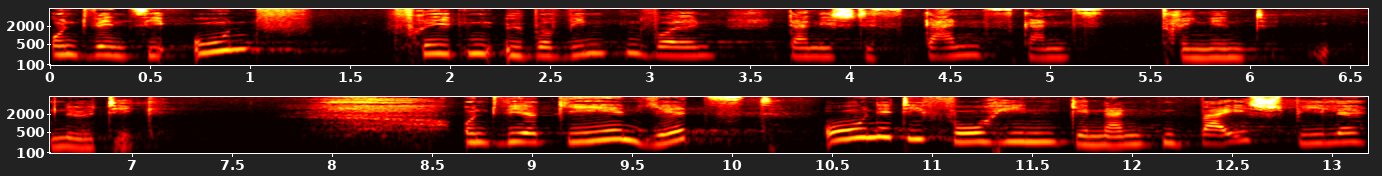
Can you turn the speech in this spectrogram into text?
Und wenn sie Unfrieden überwinden wollen, dann ist es ganz, ganz dringend nötig. Und wir gehen jetzt, ohne die vorhin genannten Beispiele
